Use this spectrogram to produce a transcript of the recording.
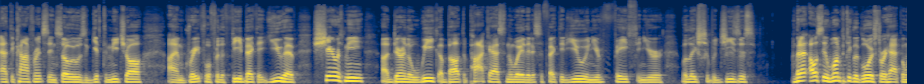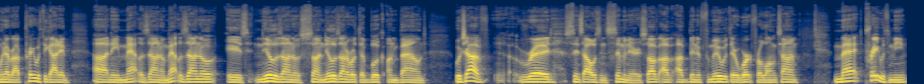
at the conference. And so it was a gift to meet y'all. I am grateful for the feedback that you have shared with me uh, during the week about the podcast and the way that it's affected you and your faith and your relationship with Jesus. But I, will say one particular glory story happened whenever I prayed with a guy named, uh, named Matt Lozano. Matt Lozano is Neil Lozano's son. Neil Lozano wrote that book, Unbound, which I've uh, read since I was in seminary. So I've, I've, I've been familiar with their work for a long time. Matt prayed with me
